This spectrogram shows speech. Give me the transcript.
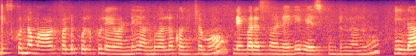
తీసుకున్న మామిడి పళ్ళు పులుపు లేవండి అందువల్ల కొంచెము నిమ్మరసం అనేది వేసుకుంటున్నాను. ఇలా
